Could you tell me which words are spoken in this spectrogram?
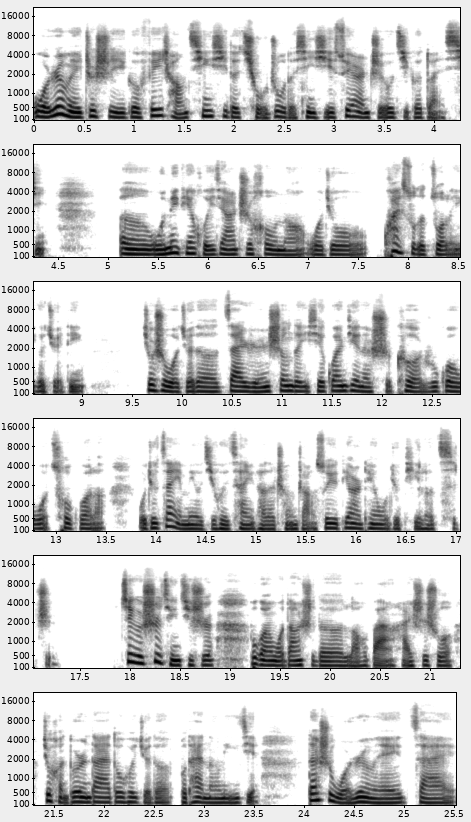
我认为这是一个非常清晰的求助的信息，虽然只有几个短信。嗯，我那天回家之后呢，我就快速的做了一个决定，就是我觉得在人生的一些关键的时刻，如果我错过了，我就再也没有机会参与他的成长。所以第二天我就提了辞职。这个事情其实不管我当时的老板，还是说就很多人，大家都会觉得不太能理解。但是我认为在。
